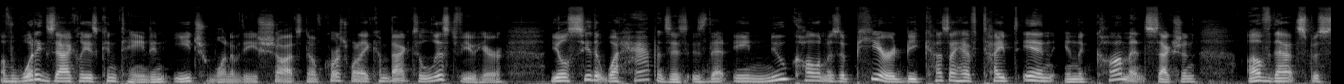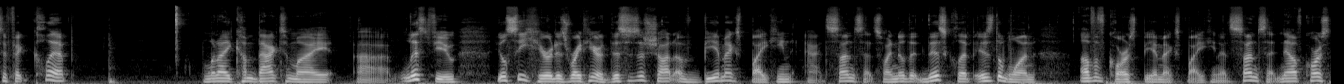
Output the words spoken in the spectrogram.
of what exactly is contained in each one of these shots. Now, of course, when I come back to list view here, you'll see that what happens is, is that a new column has appeared because I have typed in in the comments section of that specific clip when I come back to my uh, list view, you'll see here it is right here. This is a shot of BMX biking at sunset. So I know that this clip is the one of, of course, BMX biking at sunset. Now, of course,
